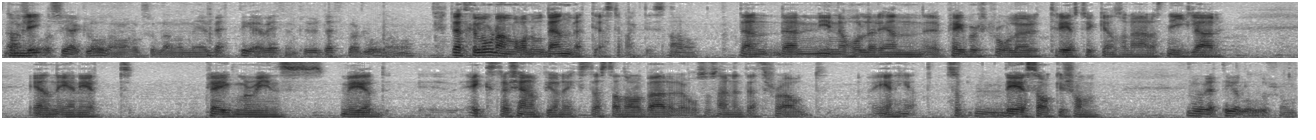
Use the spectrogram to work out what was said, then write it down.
De alltså, Sierklådan var också bland de mer vettiga. Jag vet inte hur Death Guard-lådan var. Death Guard-lådan var nog den vettigaste faktiskt. Ja. Den, den innehåller en eh, Plague Burst Crawler, tre stycken sådana här sniglar, en enhet Plague Marines med extra Champion, extra standardbärare och så sen en Death Shroud-enhet. Så Mm. det är saker som, det var vettiga som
